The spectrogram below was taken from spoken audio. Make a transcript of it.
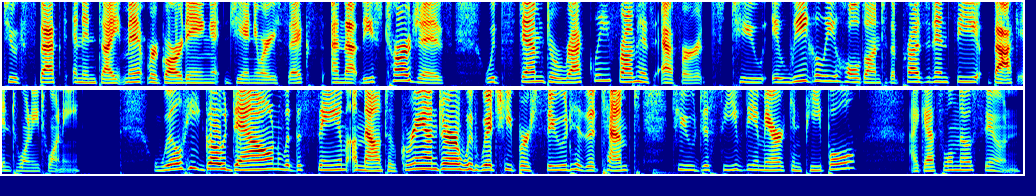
to expect an indictment regarding January 6th and that these charges would stem directly from his efforts to illegally hold on to the presidency back in 2020. Will he go down with the same amount of grandeur with which he pursued his attempt to deceive the American people? I guess we'll know soon.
